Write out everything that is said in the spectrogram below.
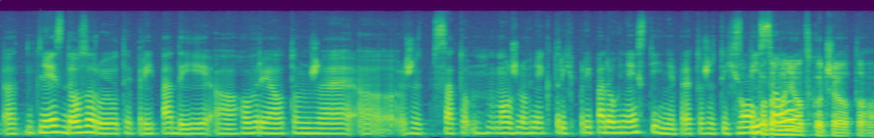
e, dnes dozorujú tie prípady, e, hovoria o tom, že, e, že sa to možno v niektorých prípadoch nestihne, pretože tých spisov... No potom oni odskočia od toho.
